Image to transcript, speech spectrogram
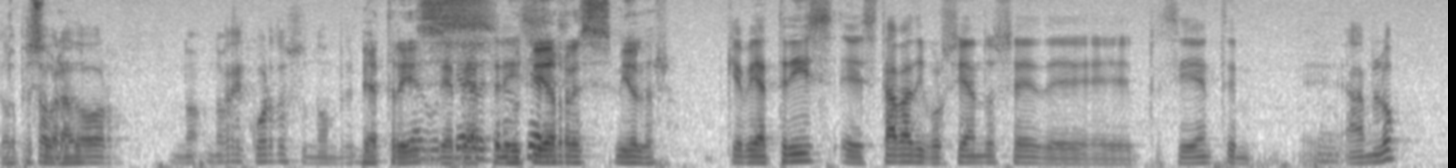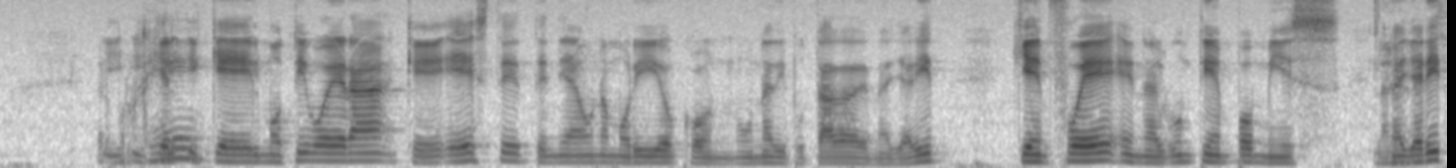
López, López Obrador, no, no recuerdo su nombre, Beatriz, de Gutiérrez, Beatriz, Gutiérrez Müller. que Beatriz estaba divorciándose del presidente eh, AMLO ¿Pero y, y que, el- y que el motivo era que este tenía un amorío con una diputada de Nayarit, quien fue en algún tiempo Miss Nayarit. Nayarit.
